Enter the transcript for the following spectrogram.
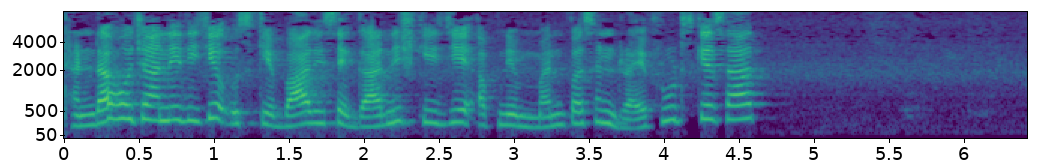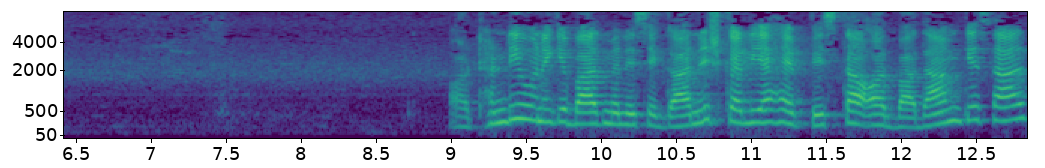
ठंडा हो जाने दीजिए, उसके बाद इसे गार्निश कीजिए अपने मनपसंद ड्राई फ्रूट्स के साथ। और ठंडी होने के बाद मैंने इसे गार्निश कर लिया है पिस्ता और बादाम के साथ।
